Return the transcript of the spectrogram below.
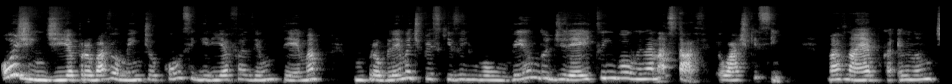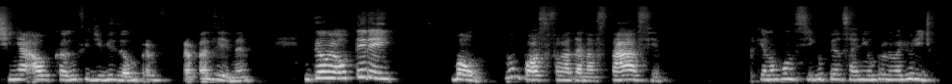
Hoje em dia, provavelmente, eu conseguiria fazer um tema, um problema de pesquisa envolvendo o direito e envolvendo a Anastácia. Eu acho que sim. Mas na época eu não tinha alcance de visão para fazer, né? Então eu alterei. Bom, não posso falar da Anastácia, porque eu não consigo pensar em nenhum problema jurídico.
